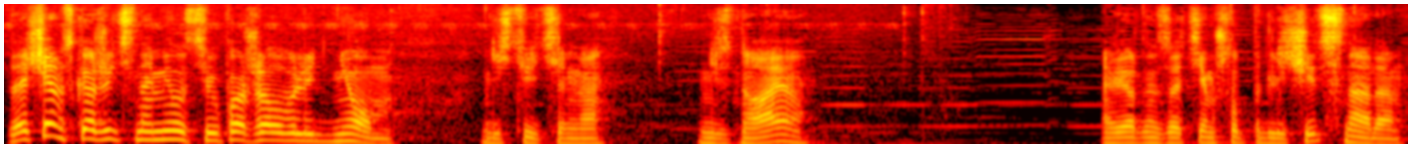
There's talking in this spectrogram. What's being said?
Зачем, скажите на милость, вы пожаловали днем? Действительно. Не знаю. Наверное, за тем, что подлечиться надо.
